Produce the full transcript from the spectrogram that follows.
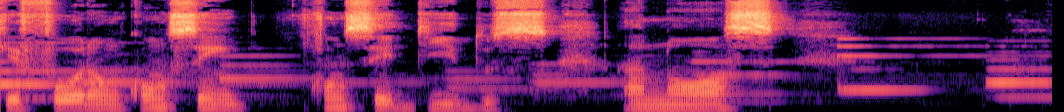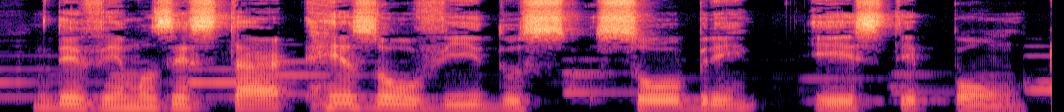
que foram concedidos a nós, devemos estar resolvidos sobre este ponto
